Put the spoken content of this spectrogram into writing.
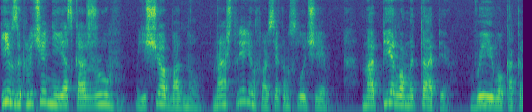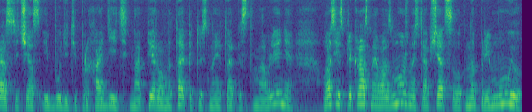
И в заключение я скажу еще об одном. Наш тренинг, во всяком случае, на первом этапе, вы его как раз сейчас и будете проходить на первом этапе, то есть на этапе становления, у вас есть прекрасная возможность общаться вот напрямую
